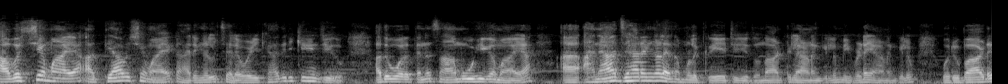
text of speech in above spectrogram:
ആവശ്യമായ അത്യാവശ്യമായ കാര്യങ്ങളിൽ ചെലവഴിക്കാതിരിക്കുകയും ചെയ്തു. അതുപോലെ തന്നെ സാമൂഹികമായ അനാചാരങ്ങളെ നമ്മൾ ക്രിയേറ്റ് ചെയ്തു. നാട്ടിലാണെങ്കിലും ഇവിടെയാണെങ്കിലും ഒരുപാട്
